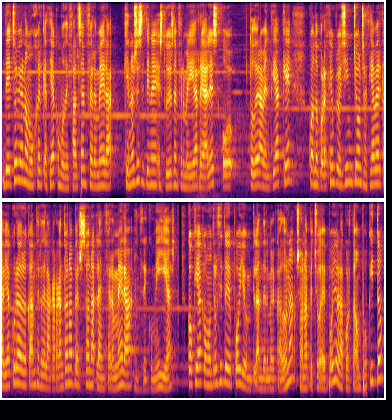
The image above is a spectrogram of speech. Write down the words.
De hecho, había una mujer que hacía como de falsa enfermera, que no sé si tiene estudios de enfermería reales o todo era mentira, que cuando, por ejemplo, Jim Jones hacía ver que había curado el cáncer de la garganta a una persona, la enfermera, entre comillas, cogía como un trocito de pollo en plan del Mercadona, o sea, una pechuga de pollo, la cortaba un poquito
